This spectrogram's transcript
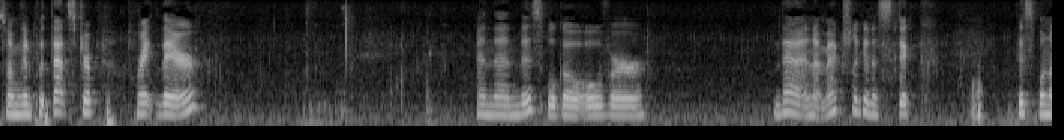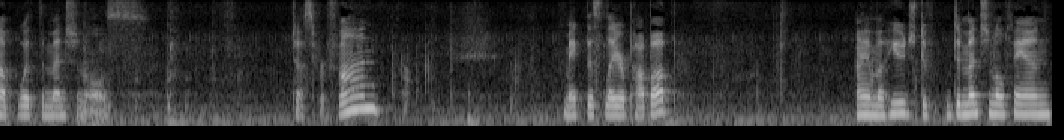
So I'm going to put that strip right there. And then this will go over that. And I'm actually going to stick this one up with dimensionals just for fun. Make this layer pop up. I am a huge dimensional fan.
